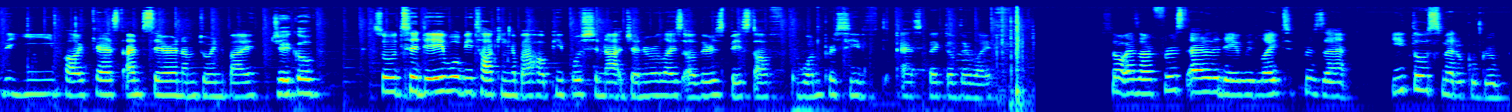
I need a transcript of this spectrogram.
the Yee podcast. I'm Sarah and I'm joined by Jacob. So today we'll be talking about how people should not generalize others based off one perceived aspect of their life. So as our first ad of the day, we'd like to present Ethos Medical Group.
